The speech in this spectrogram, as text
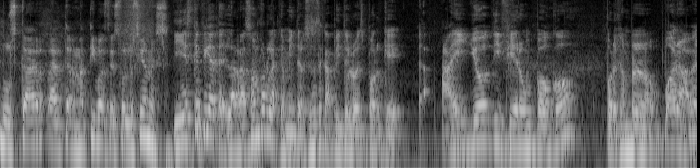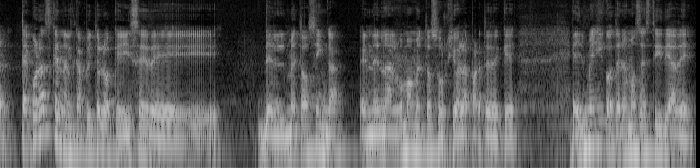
buscar alternativas de soluciones Y es que fíjate, la razón por la que me interesó este capítulo es porque ahí yo difiero un poco. Por ejemplo, en lo- bueno, a ver, ¿te acuerdas que en el capítulo que hice de del método Singa, en algún momento surgió la parte de que en México tenemos esta idea de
